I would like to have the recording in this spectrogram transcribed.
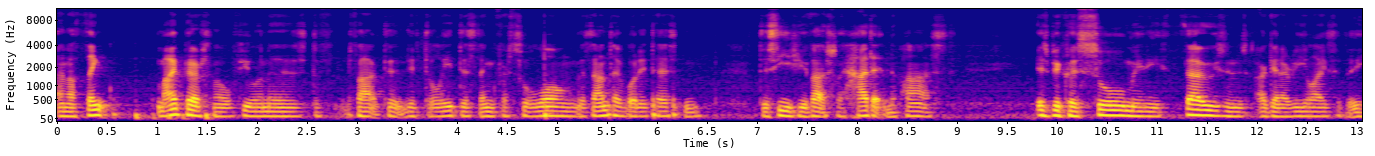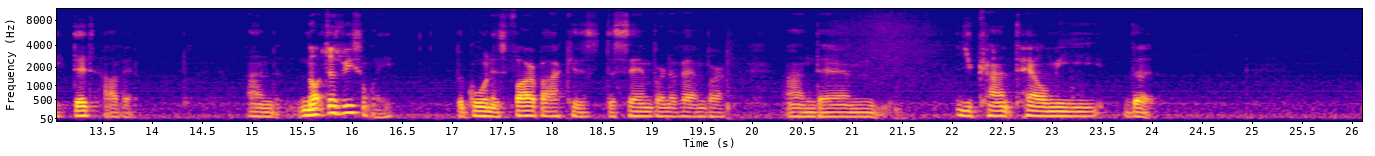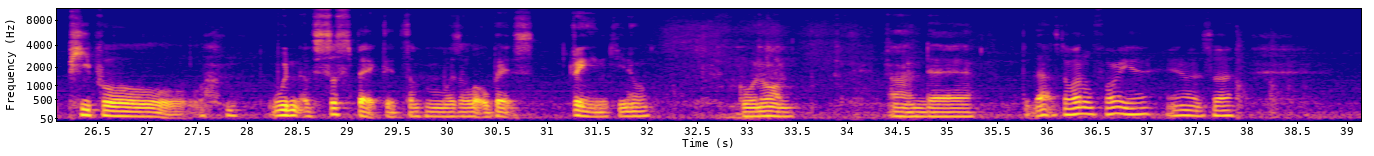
And I think my personal feeling is the, the fact that they've delayed this thing for so long, this antibody testing, to see if you've actually had it in the past, is because so many thousands are going to realise that they did have it. And not just recently, but going as far back as December, November. And um, you can't tell me that people wouldn't have suspected something was a little bit strange, you know, going on. And uh, but that's the world for you, you know. It's a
